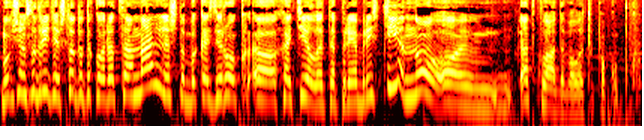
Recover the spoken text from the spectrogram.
В общем, смотрите, что-то такое рациональное, чтобы Козерог э, хотел это приобрести, но э, откладывал эту покупку.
